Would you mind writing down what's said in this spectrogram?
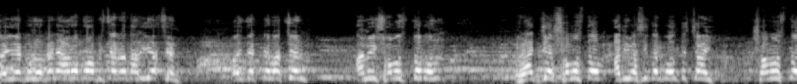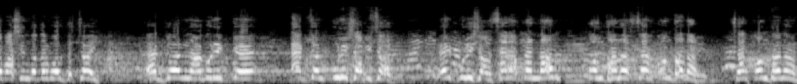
ওই দেখুন ওখানে আরও অফিসাররা দাঁড়িয়ে আছেন ওই দেখতে পাচ্ছেন আমি সমস্ত রাজ্যের সমস্ত আদিবাসীদের বলতে চাই সমস্ত বাসিন্দাদের বলতে চাই একজন নাগরিককে একজন পুলিশ অফিসার এই পুলিশ অফিসার স্যার আপনার নাম কোন থানার স্যার কোন থানার স্যার কোন থানার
